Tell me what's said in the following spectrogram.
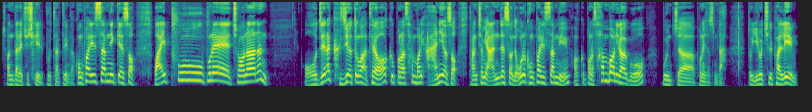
전달해 주시길 부탁드립니다. 0813님께서 와이프분의 전화는 어제나 그제였던 것 같아요. 끝번호 3번이 아니어서 당첨이 안 됐었는데 오늘 0813님 어, 끝번호 3번이라고 문자 보내셨습니다. 또 1578님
